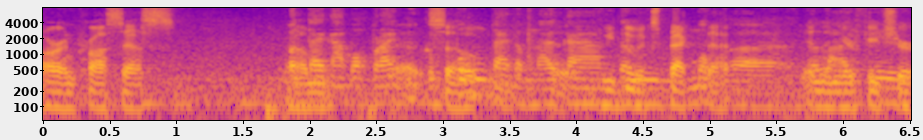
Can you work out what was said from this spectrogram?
are in process. ប៉ុន្តែការបកប្រែគឺកំ so ពុងតែដំណើរការ we do expect that in the near future,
